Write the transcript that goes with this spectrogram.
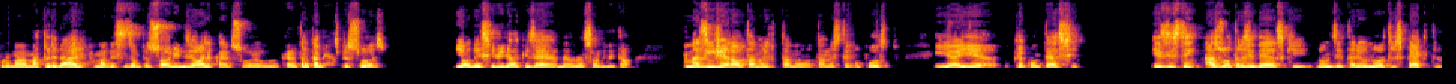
por uma maturidade, por uma decisão pessoal de dizer, olha, cara, sou eu, eu quero tratar bem as pessoas. E ela decide o que ela quiser da, da sua vida e tal. Mas em geral tá no, tá no, tá no extremo oposto. E aí, o que acontece? Existem as outras ideias que, vamos dizer, estariam no outro espectro,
